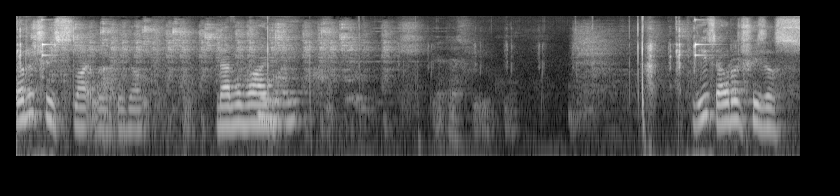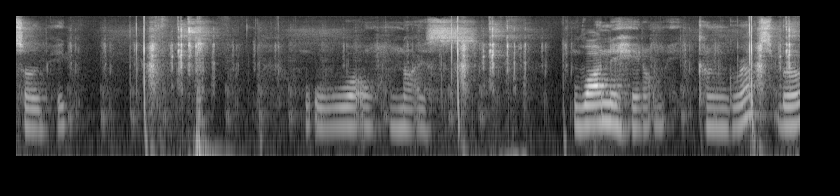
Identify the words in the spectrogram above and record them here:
Soda tree's slightly bigger. Never mind. Yeah, that's really cool. These elder trees are so big. Whoa, nice. One hit on me. Congrats, bro.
